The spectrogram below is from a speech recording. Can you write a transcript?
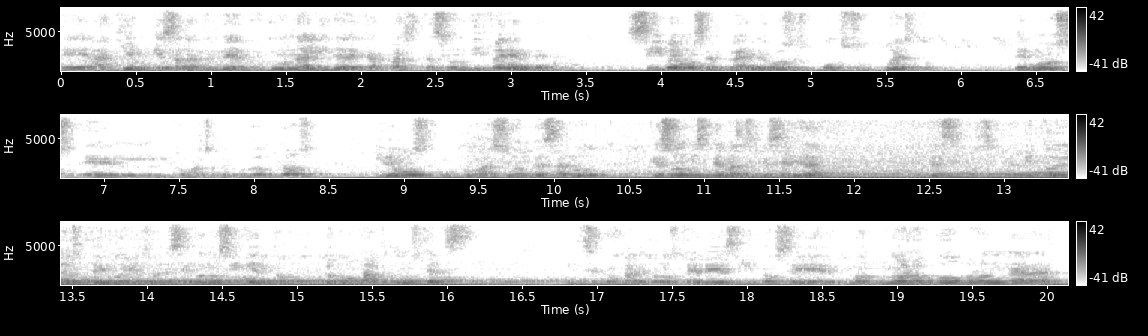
Eh, aquí empiezan a tener una línea de capacitación diferente. Sí vemos el plan de negocios, por supuesto. Vemos el, información de productos y vemos información de salud, que son mis temas de especialidad. Entonces, pues, bendito Dios, tengo yo ese conocimiento, lo comparto con ustedes. Y se comparte con ustedes y no, sé, no, no lo cobro ni nada.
